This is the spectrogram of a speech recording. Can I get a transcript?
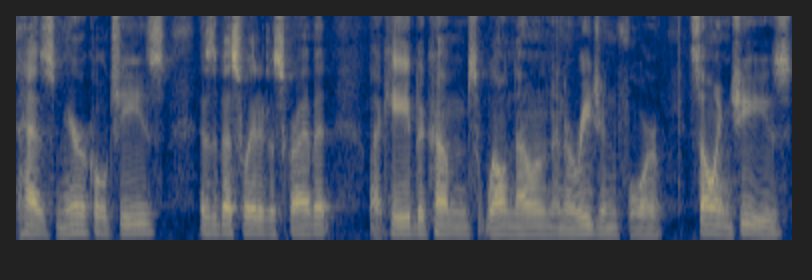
has miracle cheese, is the best way to describe it. Like he becomes well known in a region for selling cheese,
